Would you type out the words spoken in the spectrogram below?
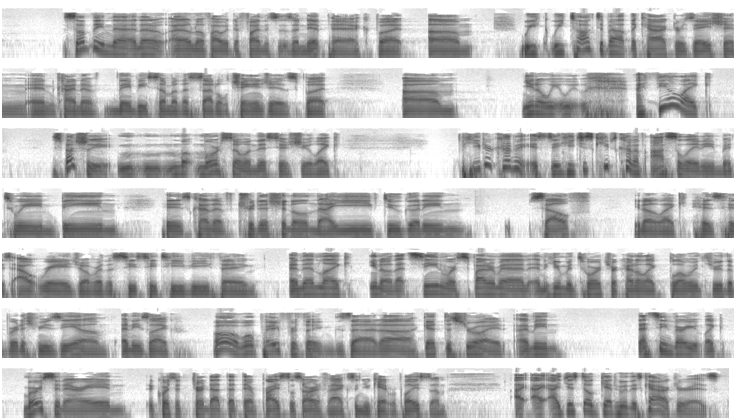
something that, and I don't, I don't know if I would define this as a nitpick, but um, we we talked about the characterization and kind of maybe some of the subtle changes, but um, you know, we, we I feel like, especially m- more so in this issue, like. Peter kind of is he just keeps kind of oscillating between being his kind of traditional naive do-gooding self you know like his his outrage over the cctv thing and then like you know that scene where spider-man and human torch are kind of like blowing through the british museum and he's like oh we'll pay for things that uh get destroyed i mean that seemed very like mercenary and of course it turned out that they're priceless artifacts and you can't replace them i i, I just don't get who this character is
